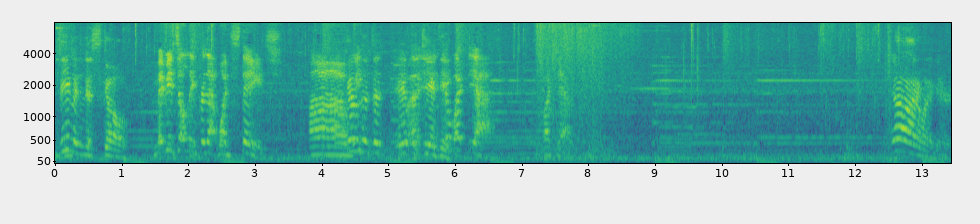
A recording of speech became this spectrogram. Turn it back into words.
demonness go? Maybe it's only for that one stage. Uh, we- the, the, hit uh, TNT. you know what? Yeah. Watch out. No, I don't want to get hurt.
